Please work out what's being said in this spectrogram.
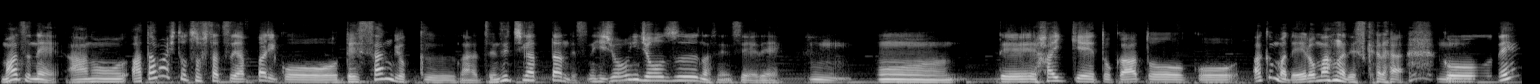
まずね、あの、頭一つ二つやっぱりこう、デッサン力が全然違ったんですね。非常に上手な先生で。うん。うーん。で、背景とか、あと、こう、あくまでエロ漫画ですから、こうね、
